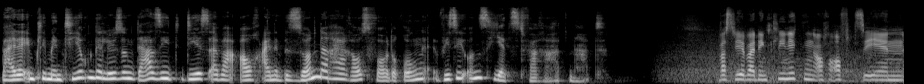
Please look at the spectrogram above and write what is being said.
Bei der Implementierung der Lösung, da sieht dies aber auch eine besondere Herausforderung, wie sie uns jetzt verraten hat. Was wir bei den Kliniken auch oft sehen,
